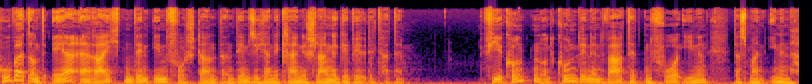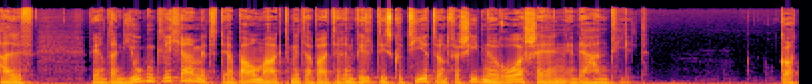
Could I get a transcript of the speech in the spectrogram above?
Hubert und er erreichten den Infostand, an dem sich eine kleine Schlange gebildet hatte. Vier Kunden und Kundinnen warteten vor ihnen, dass man ihnen half, während ein Jugendlicher mit der Baumarktmitarbeiterin wild diskutierte und verschiedene Rohrschellen in der Hand hielt. Gott,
